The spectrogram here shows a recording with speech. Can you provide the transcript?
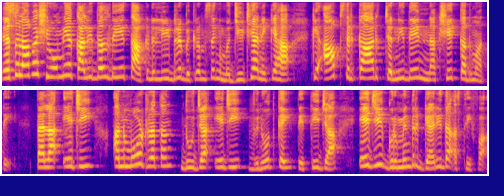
ਇਸ ਤੋਂ ਇਲਾਵਾ ਸ਼੍ਰੋਮਣੀ ਅਕਾਲੀ ਦਲ ਦੇ ਧਾਕੜ ਲੀਡਰ ਵਿਕਰਮ ਸਿੰਘ ਮਜੀਠੀਆ ਨੇ ਕਿਹਾ ਕਿ ਆਪ ਸਰਕਾਰ ਚੰਨੀ ਦੇ ਨਕਸ਼ੇ ਕਦਮਾਂ ਤੇ ਪਹਿਲਾ ਏਜੀ ਅਨਮੋਲ ਰਤਨ, ਦੂਜਾ ਏਜੀ ਵਿਨੋਦ ਕਈ ਤੇ ਤੀਜਾ ਏਜੀ ਗੁਰਮਿੰਦਰ ਗੈਰੀ ਦਾ ਅਸਤੀਫਾ।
